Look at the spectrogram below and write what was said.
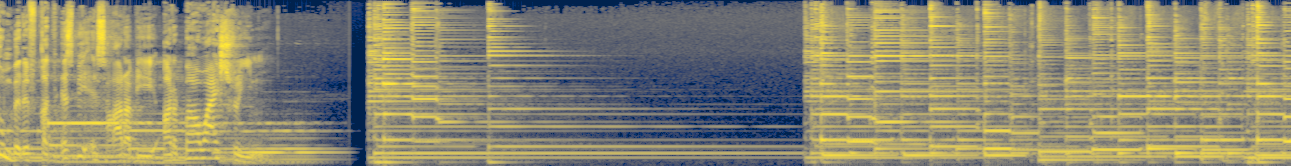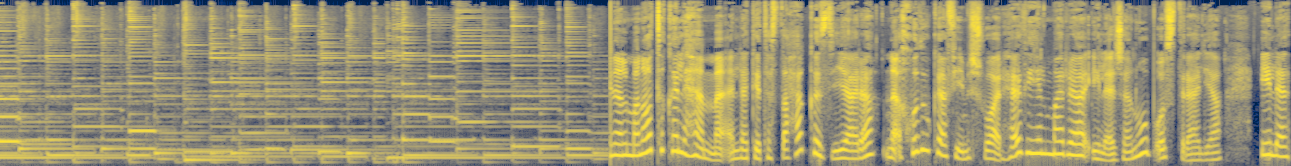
أنتم برفقة إس بي إس عربي 24 من المناطق الهامة التي تستحق الزيارة نأخذك في مشوار هذه المرة إلى جنوب أستراليا إلى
